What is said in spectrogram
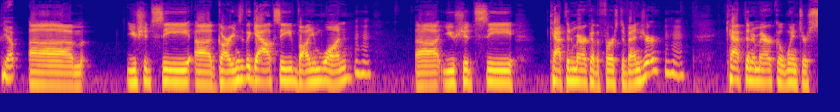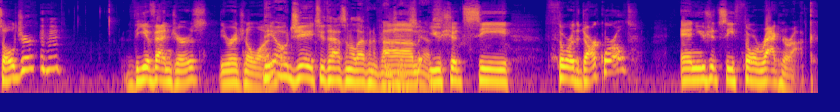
yep. Um, you should see uh, Guardians of the Galaxy Volume One. Uh, you should see Captain America: The First Avenger, Captain America: Winter Soldier, The Avengers, the original one. the OG 2011 Avengers. um, yes. You should see Thor: The Dark World, and you should see Thor: Ragnarok.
